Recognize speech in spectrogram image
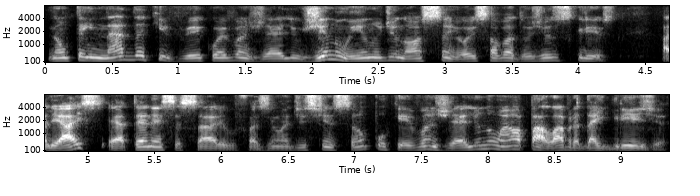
não tem nada que ver com o evangelho genuíno de nosso Senhor e Salvador Jesus Cristo. Aliás, é até necessário fazer uma distinção, porque evangelho não é uma palavra da igreja.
